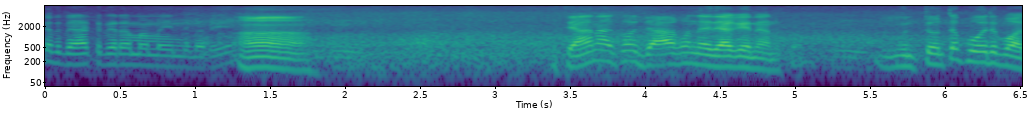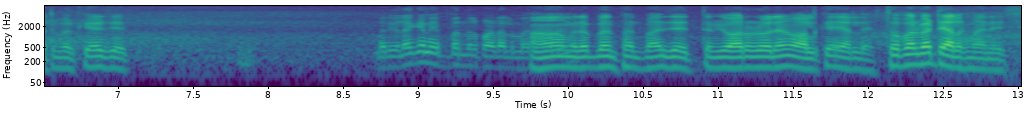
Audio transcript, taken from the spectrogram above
కదా వేట విరామం అయింది మరి. ఆ. తేనాకో జాగా ఉన్నది అగైనా అనుకో. ముందు పోరిపోతాం మరి కేర్ చేస్తాం. మరి ఇలాగైనా ఇబ్బందులు పడాలి మరి? ఇబ్బంది పని చేస్తాం. వారం రోజులైనా వాళ్ళకే వెళ్ళలేదు. తుఫాన్ బట్టి వెళ్ళక మానేసి.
